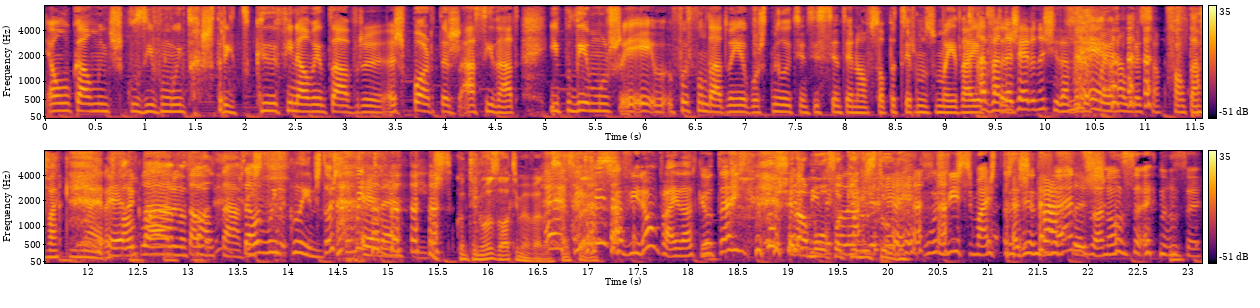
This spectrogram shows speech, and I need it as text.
é um local muito exclusivo, muito restrito, que finalmente abre as portas à cidade e podemos. é- é- foi fundado em agosto de 1869, só para termos uma ideia. A Wanda portanto- já era nascida, a Wanda foi a inauguração. Faltava aqui, não era? Era, faltava, claro, estava- faltava. estava Isto- muito clean. Foi muito. Continuas ótima, Wanda, sem Sim, sim, já viram para a idade que eu tenho. Cheira a mofo aqui no estúdio. Pelos vistos, mais 300 traças. anos, ou não sei, não sei.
